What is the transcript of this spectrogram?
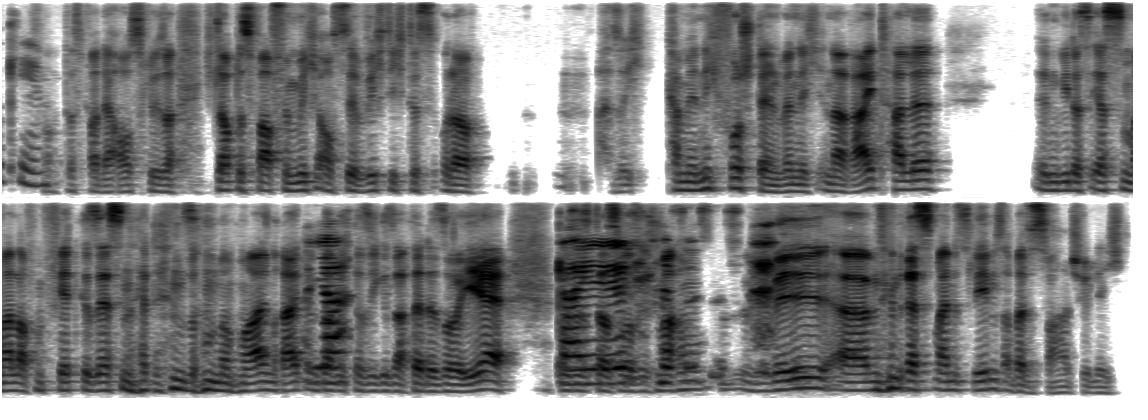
okay. So, das war der Auslöser. Ich glaube, das war für mich auch sehr wichtig, dass, oder also ich kann mir nicht vorstellen, wenn ich in der Reithalle irgendwie das erste Mal auf dem Pferd gesessen hätte in so einem normalen Ja, Reitunterricht, dass ich gesagt hätte, so, yeah, das ist das, geil. was ich machen will, ähm, den Rest meines Lebens. Aber das war natürlich,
